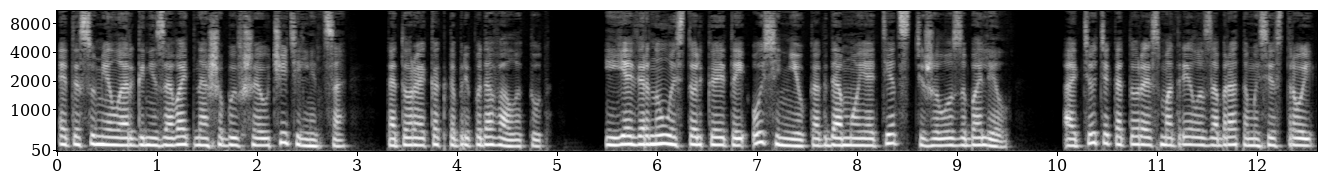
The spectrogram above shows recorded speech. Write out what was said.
Это сумела организовать наша бывшая учительница, которая как-то преподавала тут. И я вернулась только этой осенью, когда мой отец тяжело заболел, а тетя, которая смотрела за братом и сестрой,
